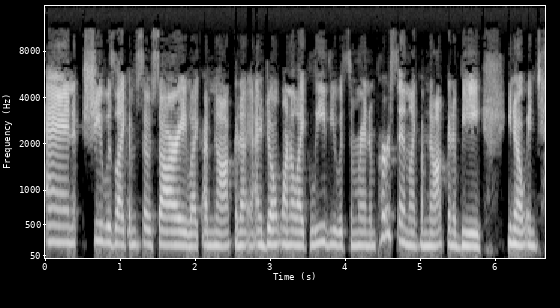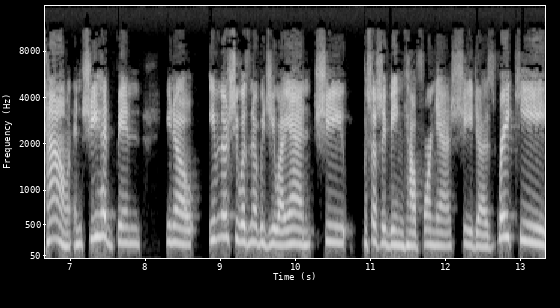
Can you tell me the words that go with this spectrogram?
And she was like, I'm so sorry. Like, I'm not gonna, I don't wanna like leave you with some random person. Like, I'm not gonna be, you know, in town. And she had been, you know, even though she was an OBGYN, she especially being in California, she does Reiki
